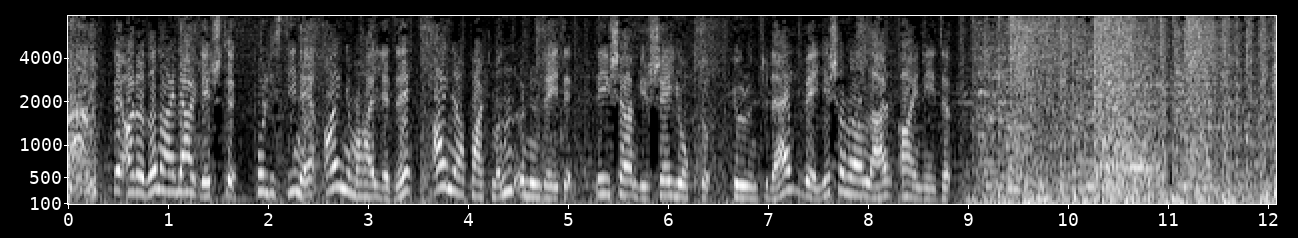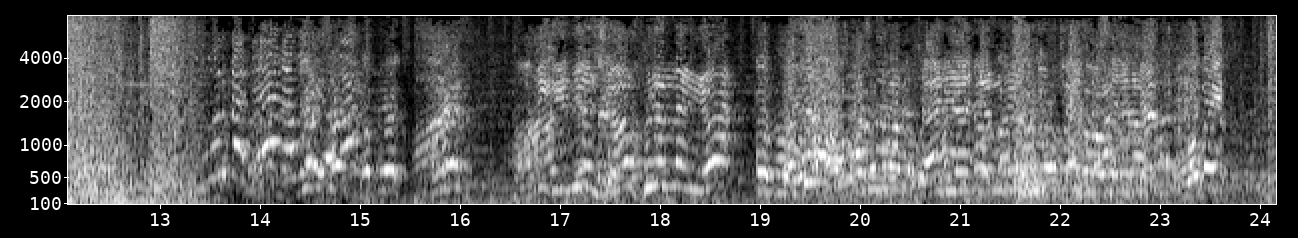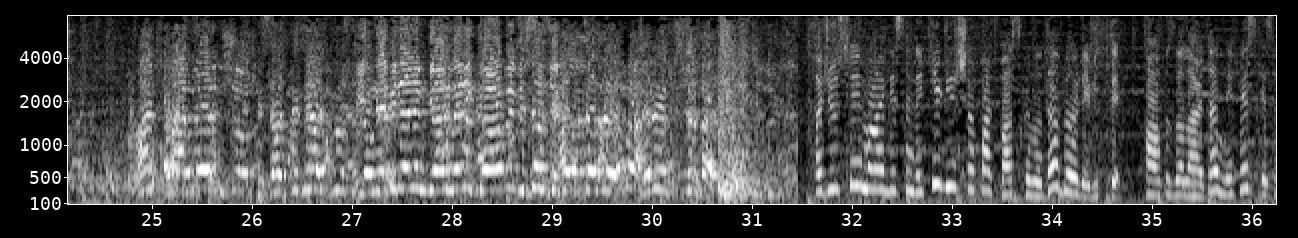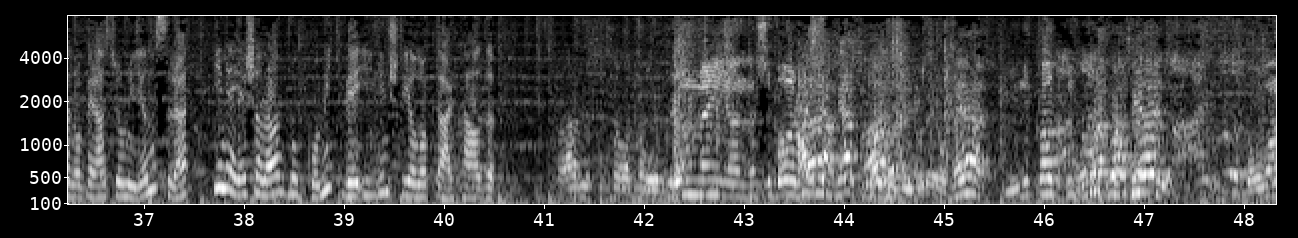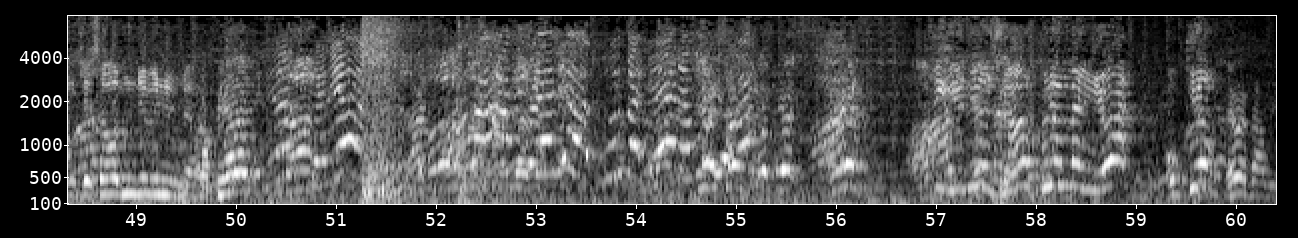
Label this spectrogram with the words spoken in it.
Ve aradan aylar geçti. Polis yine aynı mahallede, aynı apartmanın önündeydi. Değişen bir şey yoktu. Görüntüler ve yaşananlar aynıydı. Ne aç. Abi gidiyoruz ya. Okuyorum ben ya. Aç o. Sen ya ne vuruyorsun? Sen. Baba öyle bir şey olur. Bir saattir niye açmıyorsun? Biz ne bilelim görmedik ya abi Bir biz saattir Hacı Hüseyin mahallesindeki bir şafak baskını da böyle bitti. Hafızalarda nefes kesen operasyonun yanı sıra yine yaşanan bu komik ve ilginç diyaloglar kaldı. Okuyorum ben ya. Nasıl bağırdı? Yeni kalktı. Kapıyı aç. Babam cezaevinde benim ya. Kapıyı aç. Abi geliyor. Vurma be ne vuruyor? Kapıyı aç. Abi gidiyoruz ya. Okuyorum ben ya. Okuyorum. Evet abi.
